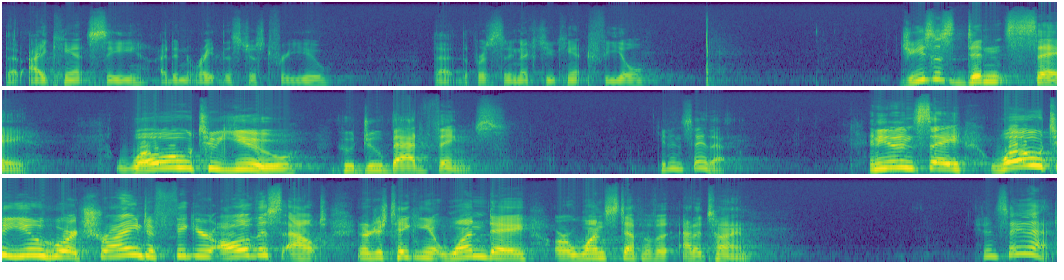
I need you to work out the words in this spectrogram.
that I can't see, I didn't write this just for you, that the person sitting next to you can't feel. Jesus didn't say, Woe to you who do bad things. He didn't say that. And he didn't say, Woe to you who are trying to figure all of this out and are just taking it one day or one step a, at a time. He didn't say that.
